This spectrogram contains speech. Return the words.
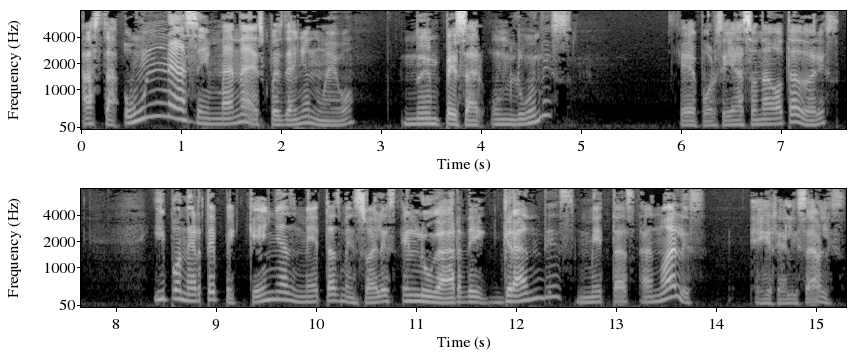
hasta una semana después de Año Nuevo, no empezar un lunes, que de por sí ya son agotadores, y ponerte pequeñas metas mensuales en lugar de grandes metas anuales e irrealizables.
